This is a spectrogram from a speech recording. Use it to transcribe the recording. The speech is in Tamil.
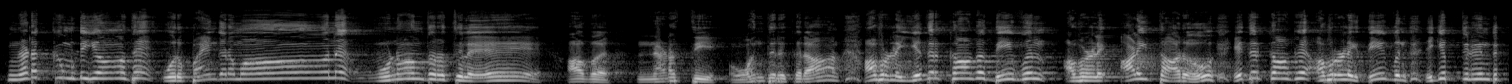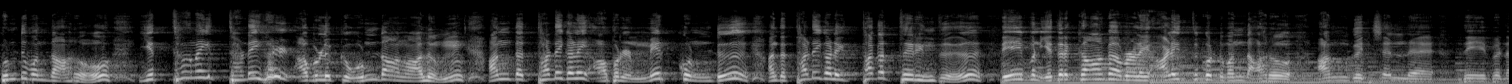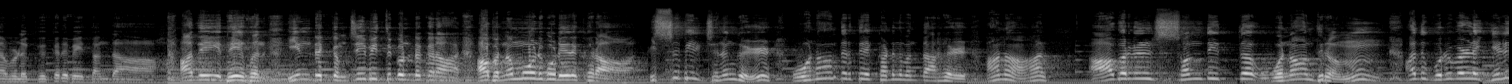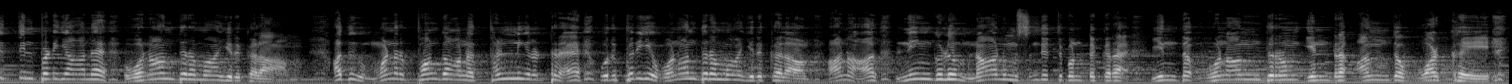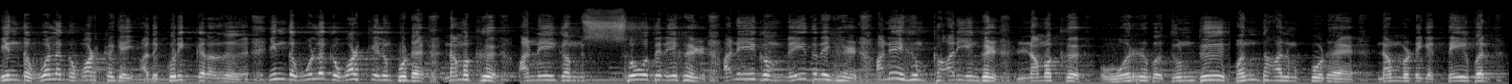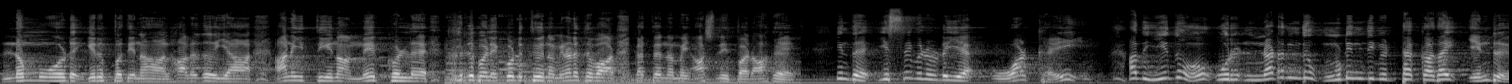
நடக்க முடியாத ஒரு பயங்கரமான உணாந்தரத்திலே அவர் நடத்தி வந்திருக்கிறார். அவர்களை எதற்காக தேவன் அவர்களை அழைத்தாரோ எதற்காக அவர்களை தேவன் எகிப்திலிருந்து கொண்டு வந்தாரோ எத்தனை தடைகள் அவளுக்கு உண்டானாலும் அந்த தடைகளை அவள் மேற்கொண்டு அந்த தடைகளை தகர்த்தெறிந்து தேவன் எதற்காக அவர்களை அழைத்து கொண்டு வந்தாரோ அங்கு செல்ல தேவன் அவளுக்கு கிருபை தந்தார் அதே தேவன் இன்றைக்கும் ஜீவித்துக் கொண்டிருக்கிறார். அவர் நம்மோடு கூட இருக்கிறார். இஸ்ரவேல் ஜனங்கள் ஒனாந்திரத்தை கடந்து வந்தார்கள். ஆனால் அவர்கள் சந்தித்த ஒனாந்திரம் அது ஒருவேளை எழுத்தின்படியான ஒனாந்திரமாயிருக்கலாம் அது மணற்பாங்கான தண்ணீரற்ற ஒரு பெரிய வனாந்திரமாக இருக்கலாம். ஆனால் நீங்களும் நானும் சிந்தித்துக் கொண்டிருக்கிற இந்த வனாந்திரம் என்ற அந்த வாழ்க்கை இந்த உலக வாழ்க்கையை அது குறிக்கிறது. இந்த உலக வாழ்க்கையிலும் கூட நமக்கு அநேகம் சோதனைகள் அநேகம் வேதனைகள் அநேகம் காரியங்கள் நமக்கு வருவதுண்டு. வந்தாலும் கூட நம்முடைய தேவன் நம்மோடு இருப்பதினால் ஹalleluya அனைத்தையும் நாம் மேற்கொள்ள கிருபலை கொடுத்து நம்மை நடத்துவார். கத்த நம்மை ஆசிரியப்பாராக இந்த இஸ்ரவேலுடைய வாழ்க்கை அது ஏதோ ஒரு நடந்து முடிந்துவிட்ட கதை என்று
